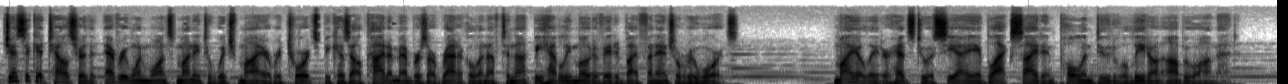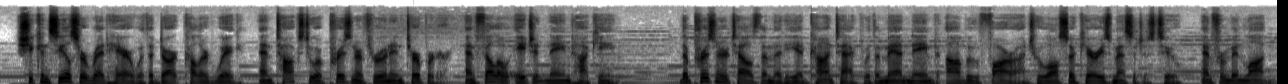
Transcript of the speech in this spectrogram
Jessica tells her that everyone wants money to which Maya retorts because Al-Qaeda members are radical enough to not be heavily motivated by financial rewards. Maya later heads to a CIA black site in Poland due to a lead on Abu Ahmed. She conceals her red hair with a dark-colored wig, and talks to a prisoner through an interpreter, and fellow agent named Hakim. The prisoner tells them that he had contact with a man named Abu Faraj who also carries messages to, and from bin Laden.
